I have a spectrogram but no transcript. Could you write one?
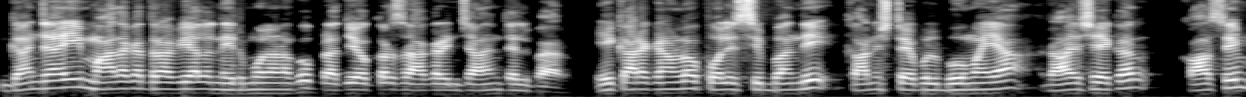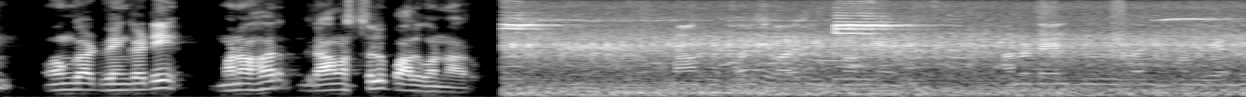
గంజాయి మాదక ద్రవ్యాల నిర్మూలనకు ప్రతి ఒక్కరు సహకరించాలని తెలిపారు. ఈ కార్యక్రమంలో పోలీస్ సిబ్బంది కానిస్టేబుల్ భూమయ్య రాజశేఖర్ కాసిం ఓంగట్ వెంకటి మనోహర్ గ్రామస్తులు పాల్గొన్నారు. మాకు పోలీస్ వారికి ఇన్ఫామ్ చేయండి. హండ్రెడ్ హెల్ప్ కానీ ఇన్ఫామ్ చేయండి.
